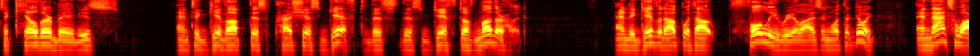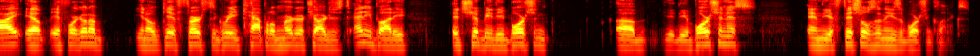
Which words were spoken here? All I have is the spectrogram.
to kill their babies and to give up this precious gift, this this gift of motherhood, and to give it up without fully realizing what they're doing. And that's why if, if we're going to you know give first degree capital murder charges to anybody, it should be the abortion uh, the abortionists and the officials in these abortion clinics.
